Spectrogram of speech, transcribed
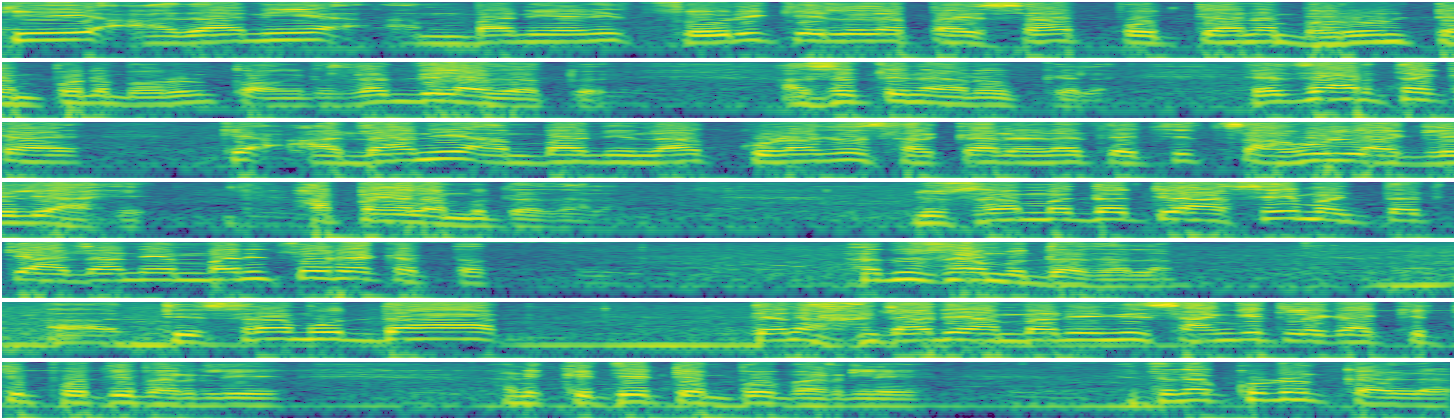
की अदानी अंबानी यांनी चोरी केलेला पैसा पोत्यानं भरून टेम्पोनं भरून काँग्रेसला दिला जातोय. असं त्यांनी आरोप केला. याचा अर्थ काय? की अदानी अंबानींना कुणाचं सरकार येणं त्याची चाहूल लागलेली आहे. हा पहिला मुद्दा झाला. दुसरा मुद्दा ते असंही म्हणतात की अदानी अंबानी चोऱ्या करतात. हा दुसरा मुद्दा झाला. तिसरा मुद्दा त्यांना अदानी अंबानींनी सांगितलं का किती पोती भरली आणि किती टेम्पो भरले हे त्यांना कुठून कळलं?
